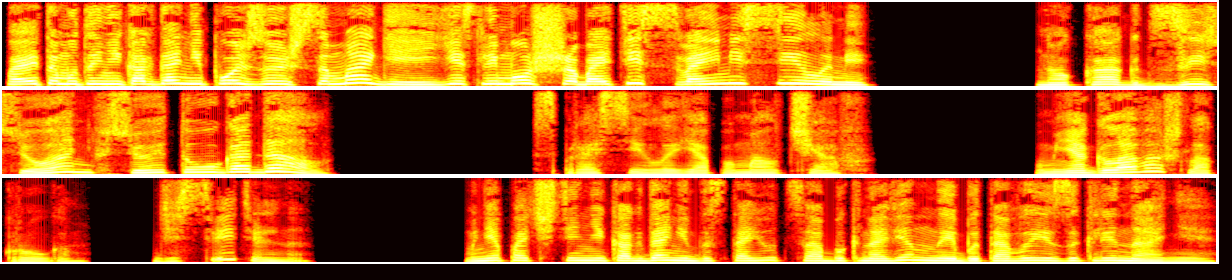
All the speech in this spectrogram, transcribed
Поэтому ты никогда не пользуешься магией, если можешь обойтись своими силами. Но как Цзи Сюань все это угадал? Спросила я, помолчав. У меня голова шла кругом. Действительно. Мне почти никогда не достаются обыкновенные бытовые заклинания.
